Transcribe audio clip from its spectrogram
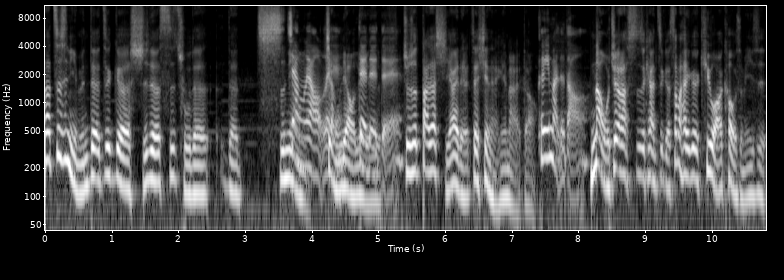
那这是你们的这个食得私厨的的思念酱料类，酱料类，对对对，就是说大家喜爱的，在现场可以买得到，可以买得到。那我就要试试看这个，上面还有一个 QR code，什么意思？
